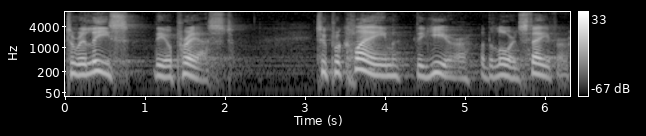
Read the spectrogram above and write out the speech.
to release the oppressed, to proclaim the year of the Lord's favor.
